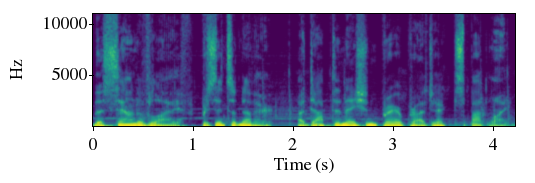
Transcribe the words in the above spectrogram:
The Sound of Life presents another Adopt a Nation Prayer Project Spotlight.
